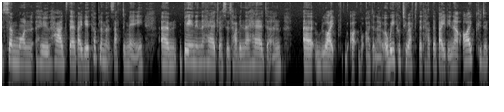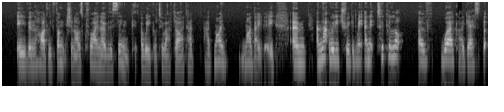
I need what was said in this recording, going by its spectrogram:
someone who had their baby a couple of months after me um, being in the hairdressers having their hair done uh, like I, I, don't know a week or two after they'd had their baby now i couldn't even hardly function. I was crying over the sink a week or two after I'd had had my my baby, um, and that really triggered me. And it took a lot of work, I guess, but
